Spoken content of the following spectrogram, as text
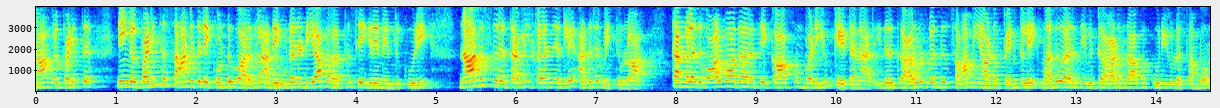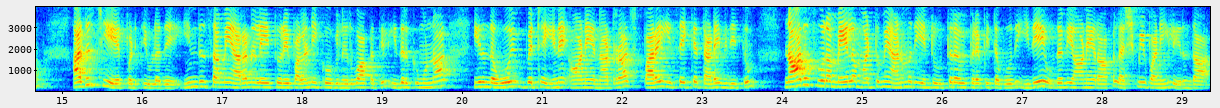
நாங்கள் படித்த நீங்கள் படித்த சான்றிதழை கொண்டு வாருங்கள் அதை உடனடியாக ரத்து செய்கிறேன் என்று கூறி நாதஸ்வர தவில் கலைஞர்களை அதிர வைத்துள்ளார். தங்களது வாழ்வாதாரத்தை காக்கும்படியும் கேட்டனர். இதற்கு அருள் வந்து சாமி ஆடும் பெண்களை மது அருந்திவிட்டு ஆடுவதாக கூறியுள்ள சம்பவம் அதிர்ச்சியை ஏற்படுத்தியுள்ளது. இந்து சமய அறநிலையத்துறை பழனி கோவில் நிர்வாகத்தில் இதற்கு முன்னால் இருந்த ஓய்வு பெற்ற இணை ஆணையர் நடராஜ் பறை இசைக்க தடை விதித்தும் நாதஸ்வரம் மேலம் மட்டுமே அனுமதி என்று உத்தரவு பிறப்பித்த போது இதே உதவி ஆணையராக லட்சுமி பணியில் இருந்தார்.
